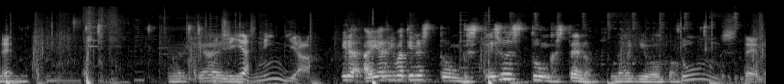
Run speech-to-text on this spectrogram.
Eh. A ver qué hay. ¡Cuchillas ninja! Mira, ahí arriba tienes tungsteno. Eso es tungsteno, si no me equivoco. Tungsteno.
